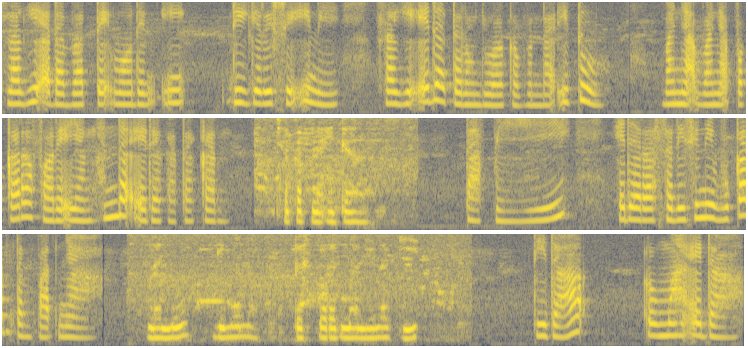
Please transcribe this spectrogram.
Selagi ada batik modern i- di gerisi ini, selagi Eda tolong jual ke benda itu. Banyak-banyak perkara Farid yang hendak Eda katakan. Cakaplah Eda. Tapi Eda rasa di sini bukan tempatnya. Lalu, di mana? Restoran Mali lagi? Tidak, rumah Eda.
